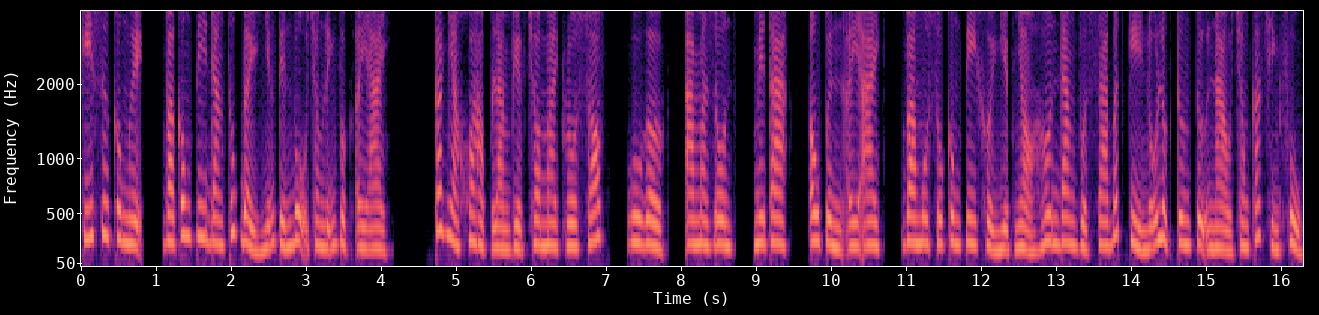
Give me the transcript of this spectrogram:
kỹ sư công nghệ và công ty đang thúc đẩy những tiến bộ trong lĩnh vực AI. Các nhà khoa học làm việc cho Microsoft, Google, Amazon, Meta, OpenAI và một số công ty khởi nghiệp nhỏ hơn đang vượt xa bất kỳ nỗ lực tương tự nào trong các chính phủ.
